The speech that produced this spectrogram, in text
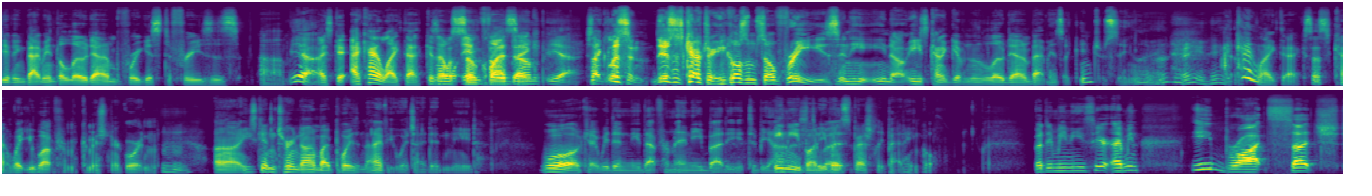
giving Batman the lowdown before he gets to Freeze's. Um, Yeah. I, I kind of like that because that was so classic. dump, Yeah. It's like, listen, there's this character. He calls himself Freeze, and he, you know, he's kind of giving him the lowdown. And Batman's like, interesting. all right." Okay, yeah. I kind of like that because that's kind of what you want from Commissioner Gordon. Mhm. Uh, he's getting turned on by Poison Ivy, which I didn't need. Well, okay, we didn't need that from anybody to be honest. Anybody, but but especially Pat Hingle. But I mean, he's here. I mean, he brought such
